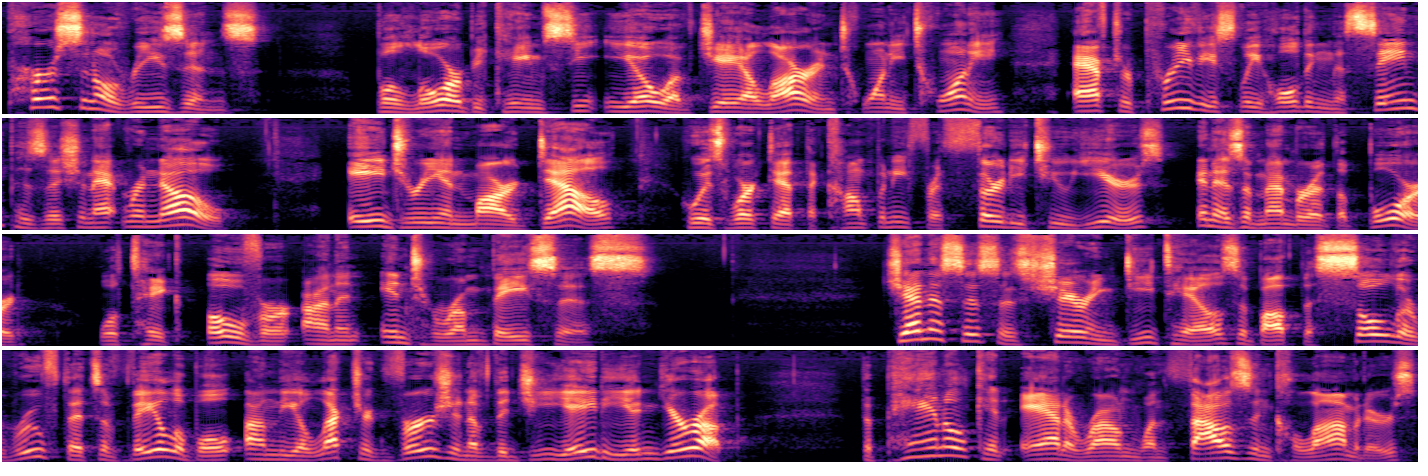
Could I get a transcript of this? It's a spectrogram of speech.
personal reasons. Bolloré became CEO of JLR in 2020 after previously holding the same position at Renault. Adrian Mardell, who has worked at the company for 32 years and is a member of the board, will take over on an interim basis. Genesis is sharing details about the solar roof that's available on the electric version of the G80 in Europe. The panel can add around 1,000 kilometers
